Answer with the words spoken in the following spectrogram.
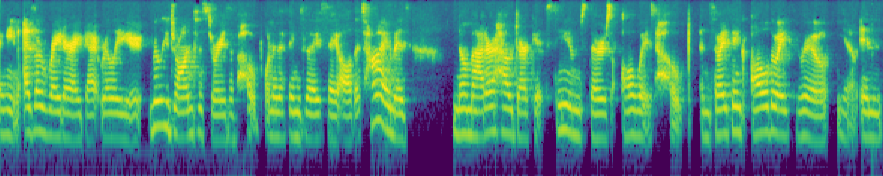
I mean, as a writer, I get really really drawn to stories of hope. One of the things that I say all the time is, no matter how dark it seems, there's always hope. And so I think all the way through, you know, in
